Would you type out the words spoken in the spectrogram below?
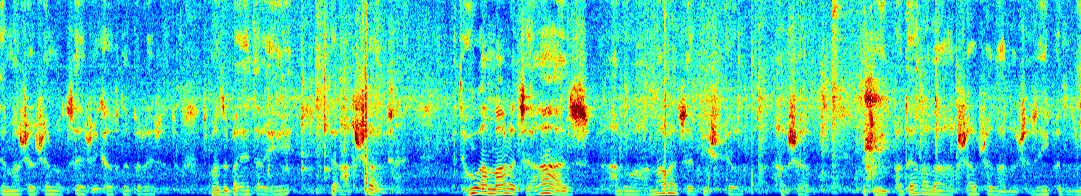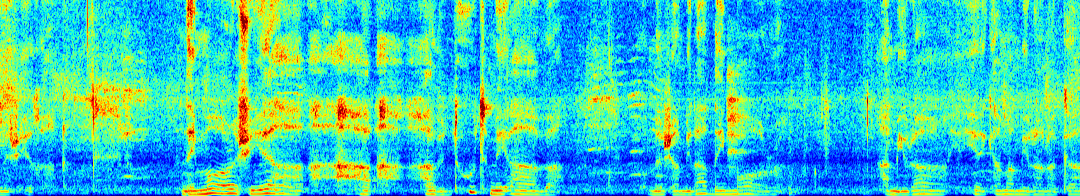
זה מה שהשם רוצה, שכך נפרש אותו. אז מה זה בעת ההיא? זה עכשיו. הוא אמר את זה אז, אבל הוא אמר את זה בשביל עכשיו. הוא התפתח על העכשיו שלנו, שזה יקפד משיחה. לאמור שיהיה עבדות מאהבה. זאת אומרת שהמילה לאמור, אמירה היא גם אמירה רכה,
